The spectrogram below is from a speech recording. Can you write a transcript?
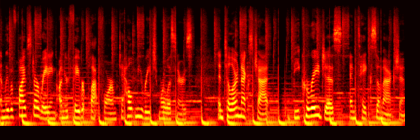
and leave a five star rating on your favorite platform to help me reach more listeners. Until our next chat, be courageous and take some action.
